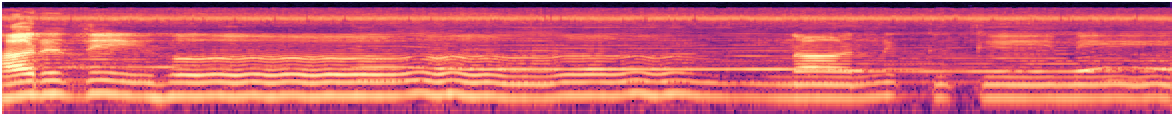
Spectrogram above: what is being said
ਹਰ ਦੇਹੋ ਨਾਨਕ ਕੀ ਮੀ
